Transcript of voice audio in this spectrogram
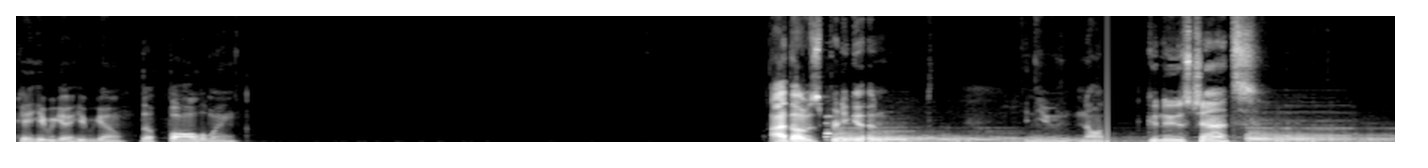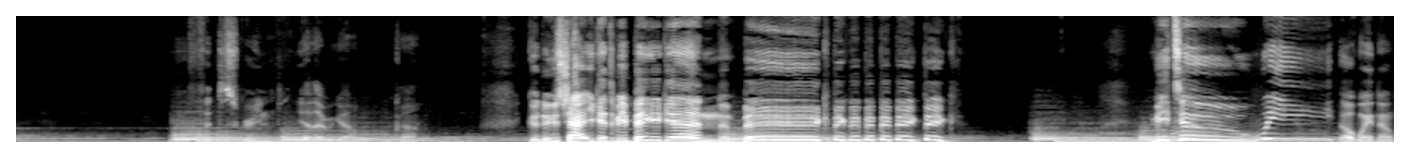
Okay, here we go. Here we go. The following. I thought it was pretty good. Can you not? Good news, chats. Fit the screen. Yeah, there we go. Okay. Good news, chat. You get to be big again. Big, big, big, big, big, big, big. Me too. Wee. Oh wait, no.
